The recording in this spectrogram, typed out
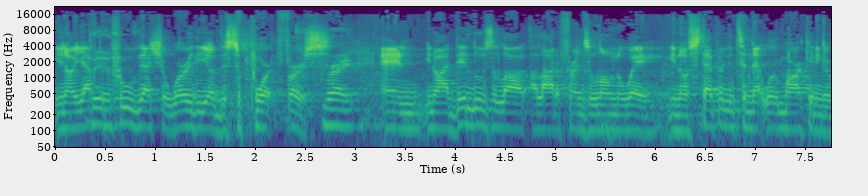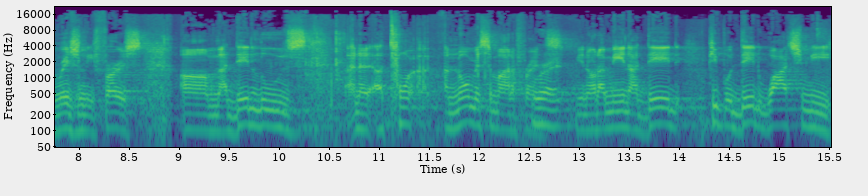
You know, you have Yeah. to prove that you're worthy of the support first. Right. And you know, I did lose a lot, a lot of friends along the way. You know, stepping into network marketing originally first, um, I did lose an a, tor- enormous amount of friends. Right. You know what I mean? I did. People did watch me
